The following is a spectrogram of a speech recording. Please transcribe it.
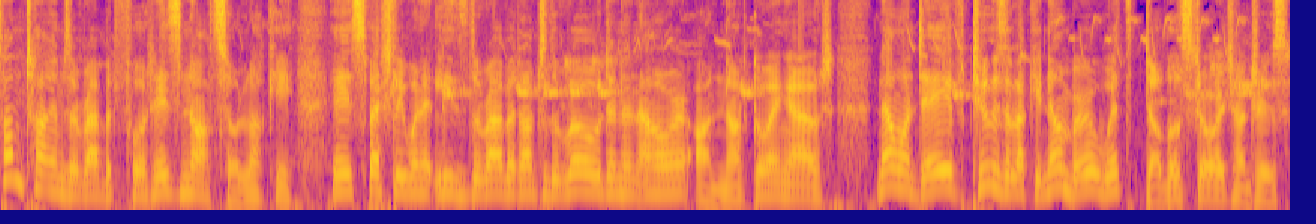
sometimes a rabbit foot is not so lucky, especially when it leads the rabbit onto the road in an hour on not going out. Now on Dave, two is a lucky number with double storage hunters.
